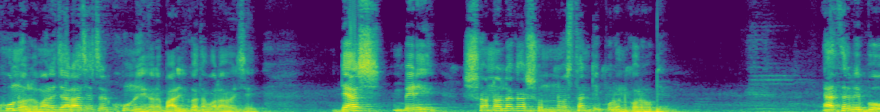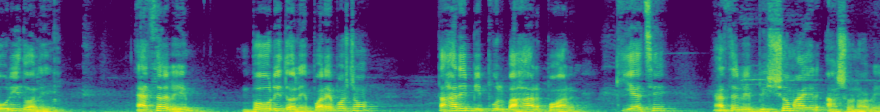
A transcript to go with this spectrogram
খুন হলো। মানে যারা আছে খুন হয়ে গেল। বাড়ির কথা বলা হয়েছে। ড্যাশ বেড়ে স্বর্ণলেখা শূন্যস্থানটি পূরণ করো। অ্যান্সার হবে বৌরি দলে। অ্যান্সার হবে বৌরি দলে। পরের প্রশ্ন, তাহারই বিপুল বাহার পর কি আছে? অ্যান্সার হবে বিশ্বমায়ের আসন হবে।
